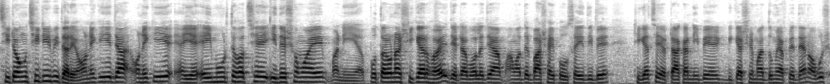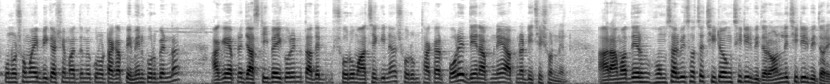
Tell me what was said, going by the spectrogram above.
চিটং সিটির ভিতরে অনেকেই যা অনেকেই এই- এই মুহূর্তে হচ্ছে ঈদের সময় মানে প্রতারণার শিকার হয় যেটা বলে যে আমাদের বাসায় পৌঁছাই দিবে। ঠিক আছে, টাকা নিবে বিকাশের মাধ্যমে আপনি দেন। অবশ্য কোনো সময় বিকাশের মাধ্যমে কোনো টাকা পেমেন্ট করবেন না। আগে আপনি জাস্টিফাই করেন তাদের শোরুম আছে কি না শোরুম থাকার পরে দেন আপনি আপনার ডিসিশন নেন। আর আমাদের হোম সার্ভিস হচ্ছে চিটং সিটির ভিতরে অনলি সিটির ভিতরে।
